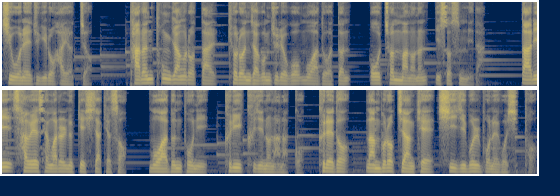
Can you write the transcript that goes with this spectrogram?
지원해 주기로 하였죠. 다른 통장으로 딸 결혼 자금 주려고 모아두었던 5천만 원은 있었습니다. 딸이 사회생활을 늦게 시작해서 모아둔 돈이 그리 크지는 않았고 그래도 남부럽지 않게 시집을 보내고 싶어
